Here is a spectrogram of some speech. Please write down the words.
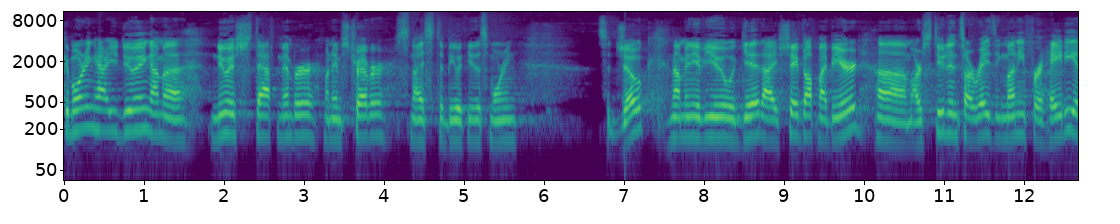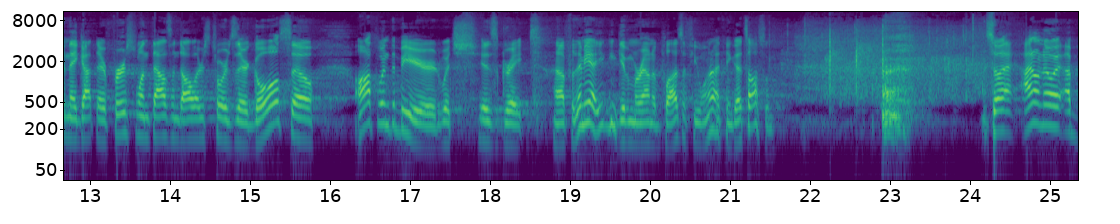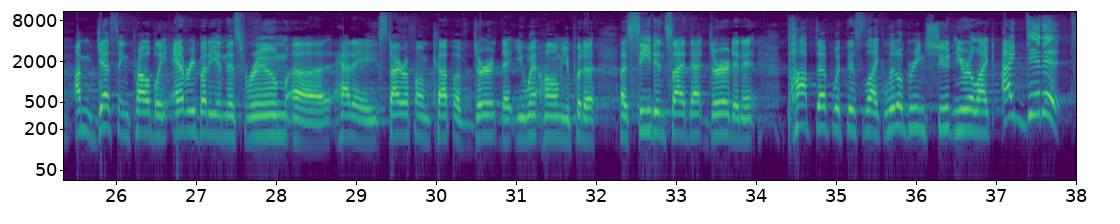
Good morning. How are you doing? I'm a newish staff member. My name's Trevor. It's nice to be with you this morning. It's a joke. Not many of you would get. I shaved off my beard. Um, our students are raising money for Haiti, and they got their first $1,000 towards their goal. So off went the beard, which is great uh, for them. Yeah, you can give them a round of applause if you want. I think that's awesome. So I, I, don't know. I'm guessing probably everybody in this room uh, had a styrofoam cup of dirt that you went home. You put a, a seed inside that dirt, and it popped up with this like little green shoot, and you were like, "I did it."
